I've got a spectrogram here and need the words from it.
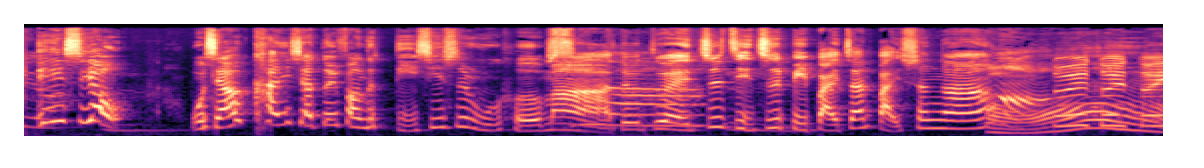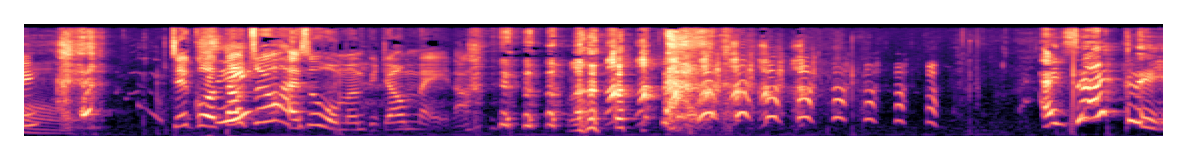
一定是要。我想要看一下对方的底细是如何嘛，对不对？知己知彼，百战百胜啊！哦，对对对结果到最后还是我们比较美啦。Exactly,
